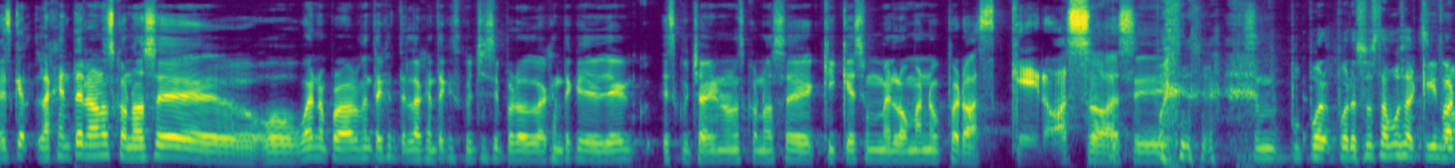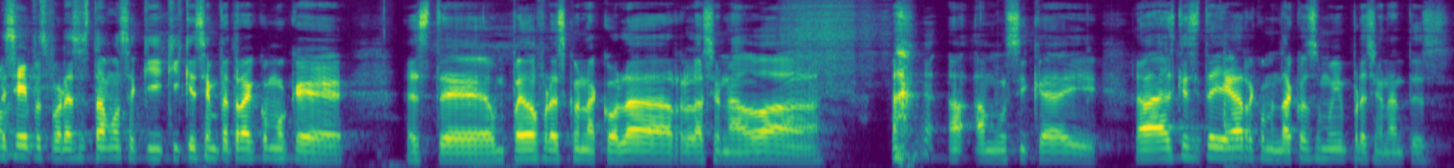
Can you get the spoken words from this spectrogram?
Es que la gente no nos conoce, o bueno, probablemente la gente que escucha sí, pero la gente que llega a escuchar y no nos conoce, Kike es un melómano, pero asqueroso, así. es un- por, por eso estamos aquí, ¿no? por- sí, pues por eso estamos aquí. Kike siempre trae como que este un pedo fresco en la cola relacionado a, a, a música y la verdad es que sí te llega a recomendar cosas muy impresionantes.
